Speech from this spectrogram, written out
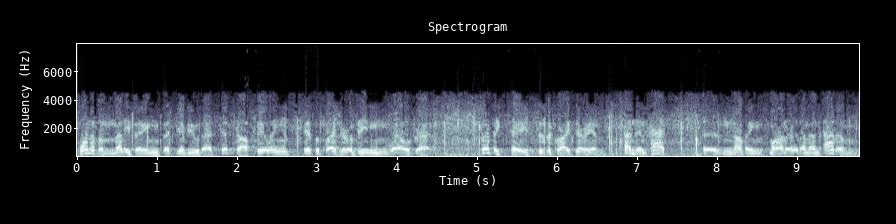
one of the many things that give you that tip-top feeling is the pleasure of being well-dressed. Perfect taste is a criterion, and in hats, there's nothing smarter than an Adam.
